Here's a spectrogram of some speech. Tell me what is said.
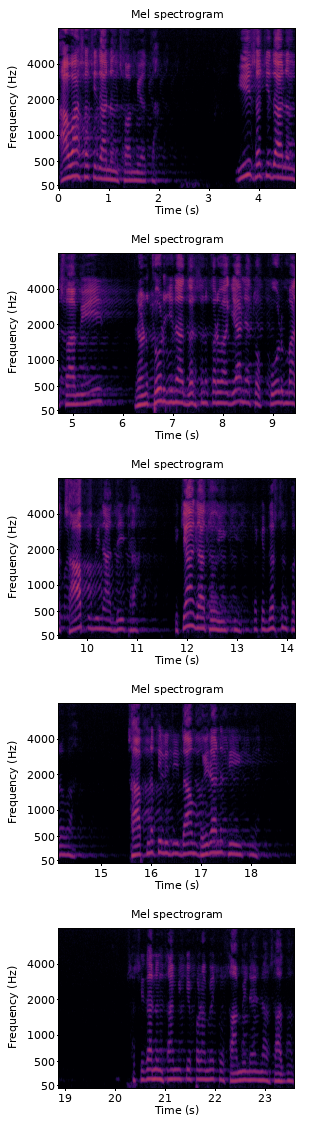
આવા સચિદાનંદ સ્વામી હતા. એ સચિદાનંદ સ્વામી રણછોડજીના દર્શન કરવા ગયા ને તો કોડમાં છાપ વિના દેઠા. ક્યાં જાતો એ કે દર્શન કરવા. છાપ નથી લીધી, દામ ભર્યા નથી. સચિદાનંદ સ્વામી કે, પણ અમે તો સ્વામિનારાયણના સાધુ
